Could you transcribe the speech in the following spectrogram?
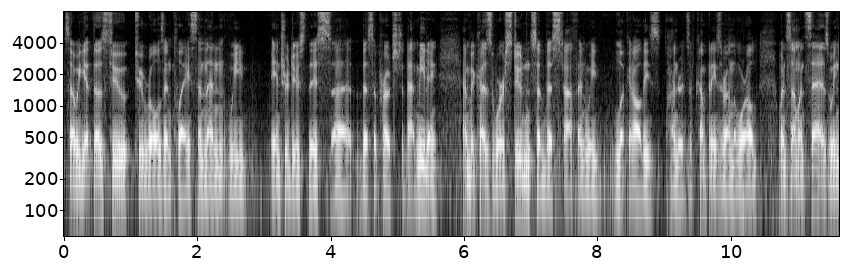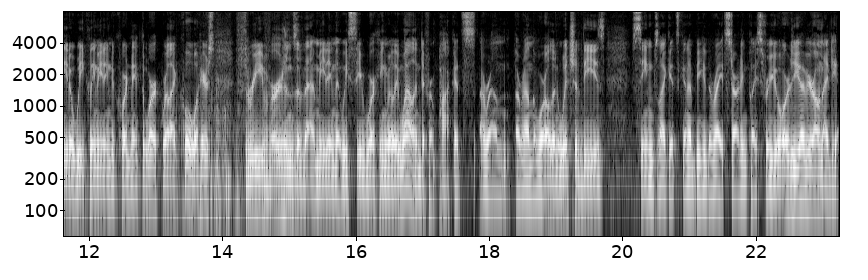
So we get those two two roles in place and then we introduce this uh, this approach to that meeting. And because we're students of this stuff and we look at all these hundreds of companies around the world, when someone says we need a weekly meeting to coordinate the work, we're like, cool. Well, here's three versions of that meeting that we see working really well in different pockets around around the world. And which of these seems like it's going to be the right starting place for you, or do you have your own idea?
